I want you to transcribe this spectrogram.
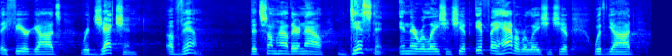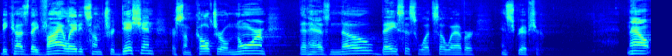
they fear God's rejection of them. That somehow they're now distant in their relationship, if they have a relationship with God, because they violated some tradition or some cultural norm that has no basis whatsoever in Scripture. Now,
